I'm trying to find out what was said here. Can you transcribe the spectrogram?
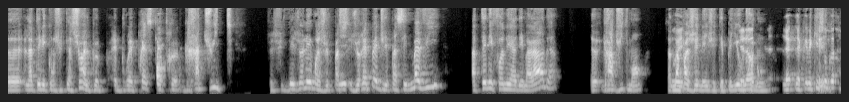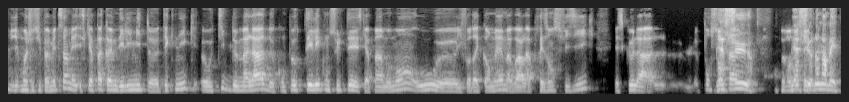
euh, la téléconsultation, elle, peut, elle pourrait presque être gratuite. Je suis désolé, moi, je, je répète, j'ai passé ma vie à téléphoner à des malades euh, gratuitement. Ça ne m'a pas gêné, j'étais payé autrement. la, question, quand même, moi je ne suis pas médecin, mais est-ce qu'il n'y a pas quand même des limites euh, techniques au type de malade qu'on peut téléconsulter? Est-ce qu'il n'y a pas un moment où euh, il faudrait quand même avoir la présence physique? Est-ce que la, le pourcentage. Bien sûr, bien sûr. Non, non, mais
